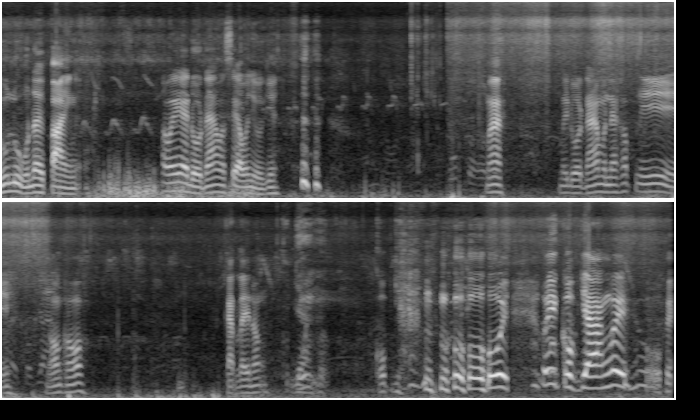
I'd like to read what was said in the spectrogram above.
นู้ลูกมันได้ปลาอย่างเนี่ยถ้าไม่ได้โดดน้ำมาแซวมันอยู่เมื่อกี้ มา ไม่โดดน้ำมันนะครับ นี่ น้องเขากัดอะไรน้องยังกบยางโอ้ยเฮ้ยกบยางเว้ยโอเค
